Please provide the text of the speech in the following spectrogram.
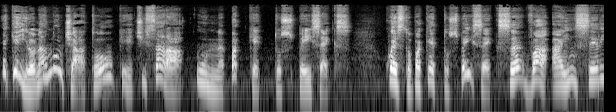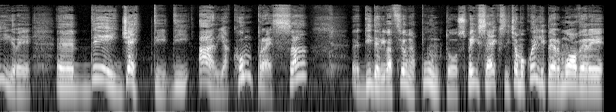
è che Elon ha annunciato che ci sarà un pacchetto SpaceX. Questo pacchetto SpaceX va a inserire eh, dei getti di aria compressa eh, di derivazione appunto SpaceX, diciamo quelli per muovere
